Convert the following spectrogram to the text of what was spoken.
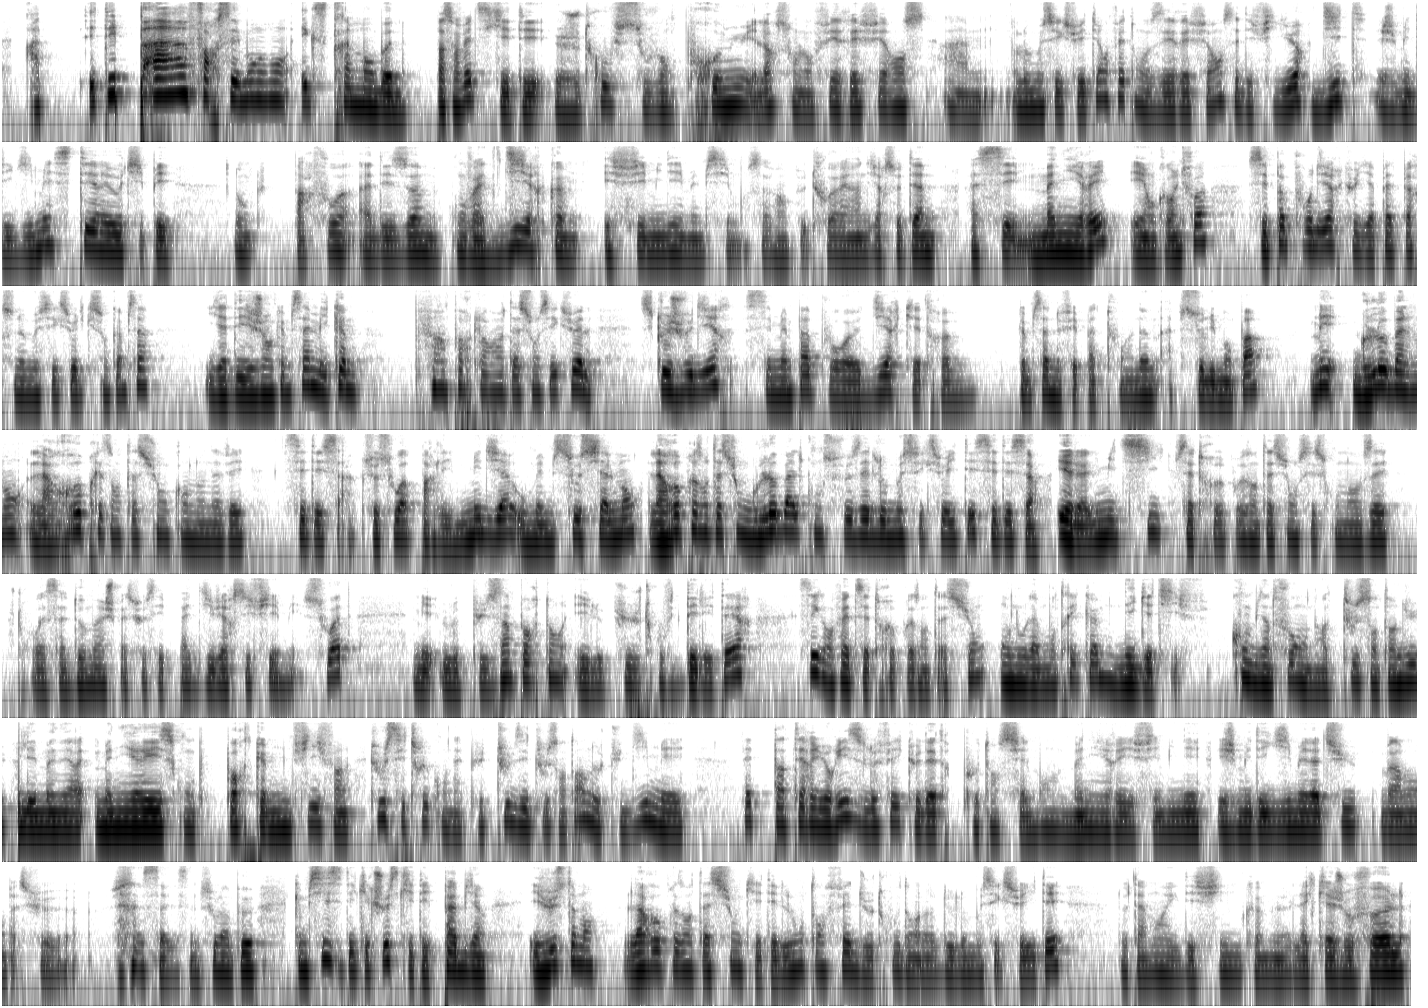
n'était pas forcément extrêmement bonne. Parce qu'en fait, ce qui était, je trouve, souvent promu, et lorsqu'on en fait référence à euh, l'homosexualité, en fait, on faisait référence à des figures dites, je mets des guillemets, stéréotypées. Donc, parfois à des hommes qu'on va dire comme efféminés, même si bon, ça va un peu tout et rien dire ce terme, assez maniérés. Et encore une fois, c'est pas pour dire qu'il n'y a pas de personnes homosexuelles qui sont comme ça il y a des gens comme ça, mais comme peu importe l'orientation sexuelle. Ce que je veux dire, c'est même pas pour euh, dire qu'être euh, comme ça ne fait pas de toi un homme, absolument pas. Mais globalement, la représentation qu'on en avait, c'était ça. Que ce soit par les médias ou même socialement, la représentation globale qu'on se faisait de l'homosexualité, c'était ça. Et à la limite, si cette représentation, c'est ce qu'on en faisait, je trouverais ça dommage parce que c'est pas diversifié, mais soit. Mais le plus important et le plus, je trouve, délétère, c'est qu'en fait, cette représentation, on nous l'a montré comme négatif combien de fois on a tous entendu les maniéristes qu'on porte comme une fille, enfin, tous ces trucs qu'on a pu toutes et tous entendre, où tu te dis, mais en fait, t'intériorises le fait que d'être potentiellement maniéré, efféminé, et je mets des guillemets là-dessus, vraiment parce que ça, me saoule un peu, comme si c'était quelque chose qui était pas bien. Et justement, la représentation qui était longtemps faite, je trouve, dans, de l'homosexualité, notamment avec des films comme euh, La cage aux folles,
